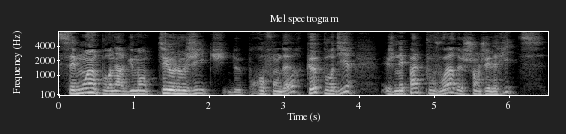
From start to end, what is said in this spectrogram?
c'est moins pour un argument théologique de profondeur que pour dire je n'ai pas le pouvoir de changer le rite.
